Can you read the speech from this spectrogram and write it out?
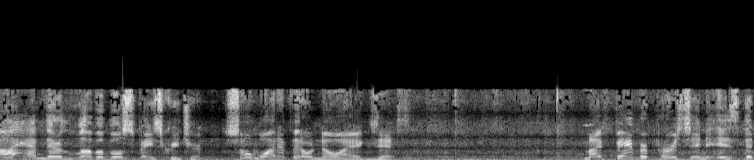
I am their lovable space creature. So what if they don't know I exist? My favorite person is the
